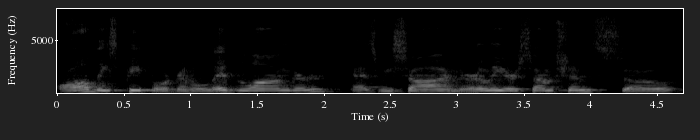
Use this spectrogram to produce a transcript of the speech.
all these people are going to live longer, as we saw in earlier assumptions. So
